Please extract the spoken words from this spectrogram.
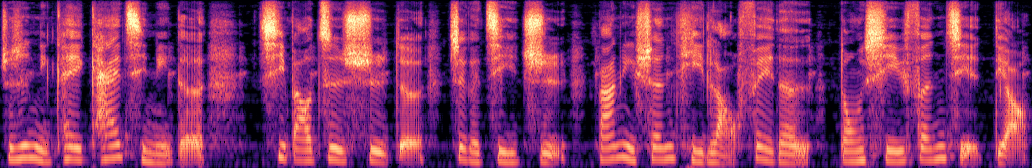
就是你可以开启你的细胞自噬的这个机制，把你身体老废的东西分解掉，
